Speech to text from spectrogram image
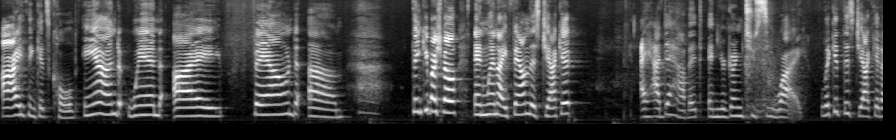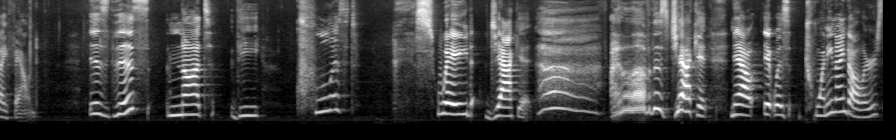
I think it's cold. And when I found, um, thank you, Marshmallow. And when I found this jacket, I had to have it, and you're going to see why. Look at this jacket I found. Is this not the coolest suede jacket. I love this jacket. Now, it was $29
